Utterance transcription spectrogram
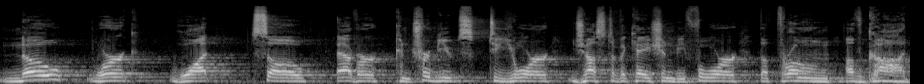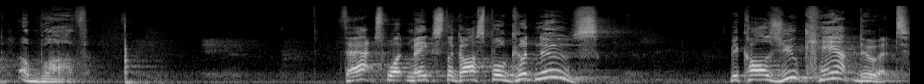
No work whatsoever contributes to your justification before the throne of God above. That's what makes the gospel good news. Because you can't do it.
